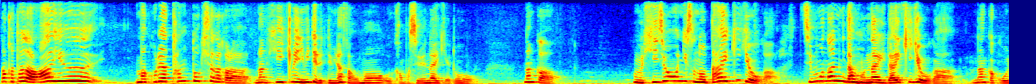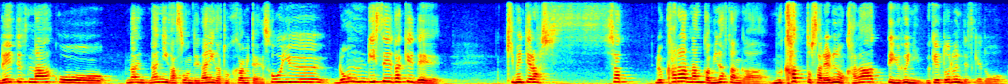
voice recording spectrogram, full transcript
なんかただああいうまあこれは担当記者だからなんかひいき目に見てるって皆さん思うかもしれないけどなんかうん非常にその大企業が血も涙もない大企業がなんかこう冷徹なこうな何が損で何が得かみたいなそういう論理性だけで決めてらっしゃるからなんか皆さんがムカッとされるのかなっていうふうに受け取るんですけど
